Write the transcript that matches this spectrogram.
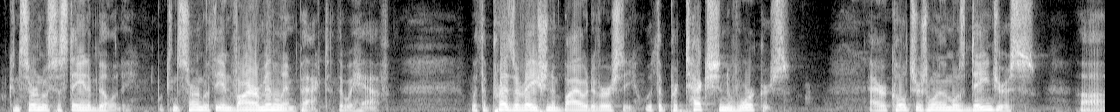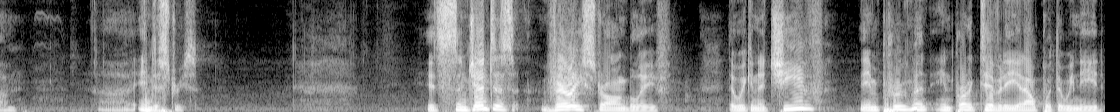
We're concerned with sustainability. We're concerned with the environmental impact that we have, with the preservation of biodiversity, with the protection of workers. Agriculture is one of the most dangerous uh, uh, industries. It's Syngenta's very strong belief that we can achieve the improvement in productivity and output that we need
